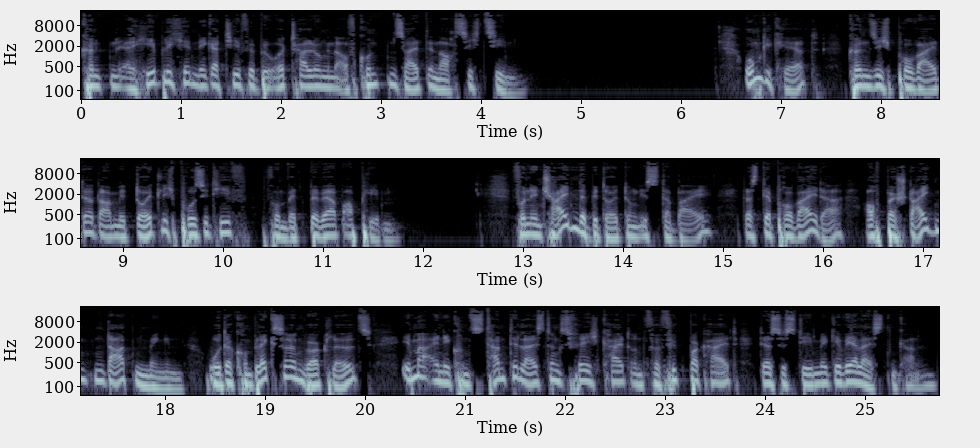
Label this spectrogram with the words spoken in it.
könnten erhebliche negative Beurteilungen auf Kundenseite nach sich ziehen. Umgekehrt können sich Provider damit deutlich positiv vom Wettbewerb abheben. Von entscheidender Bedeutung ist dabei, dass der Provider auch bei steigenden Datenmengen oder komplexeren Workloads immer eine konstante Leistungsfähigkeit und Verfügbarkeit der Systeme gewährleisten kann.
